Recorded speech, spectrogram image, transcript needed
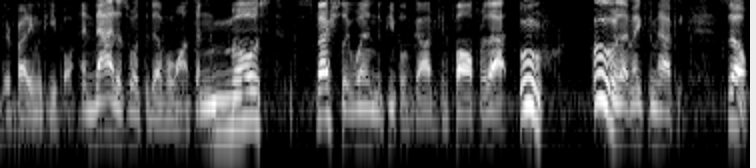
They're fighting the people. And that is what the devil wants. And most, especially when the people of God can fall for that. Ooh, ooh, that makes him happy. So,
